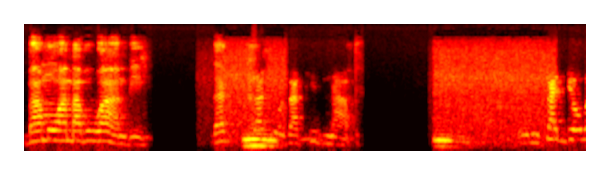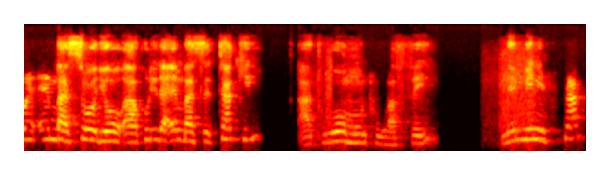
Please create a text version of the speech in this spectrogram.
bamuwamba buwambi. That, that was a kidnap. Omusajja owe embasi oyo akulira embasi etaki atuwa omuntu waffe. Ne minisita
